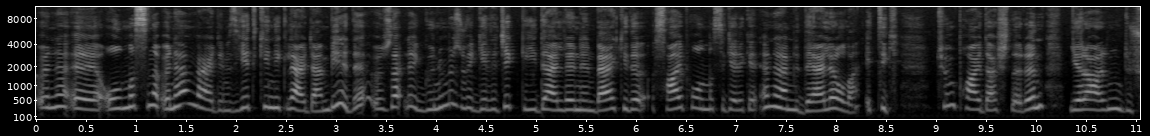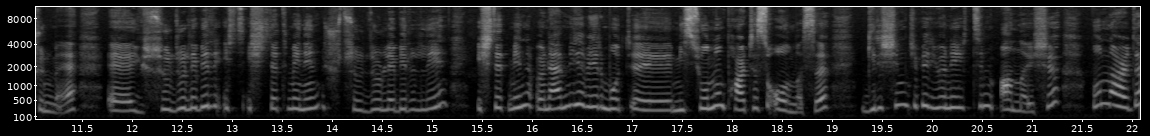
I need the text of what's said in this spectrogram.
öne, e, olmasına önem verdiğimiz yetkinliklerden biri de özellikle günümüz ve gelecek liderlerinin belki de sahip olması gereken en önemli değerler olan etik, tüm paydaşların yararını düşünme, e, sürdürülebilir işletmenin, sürdürülebilirliğin işletmenin önemli bir e, misyonun parçası olması, girişimci bir yönetim anlayışı bunlar da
